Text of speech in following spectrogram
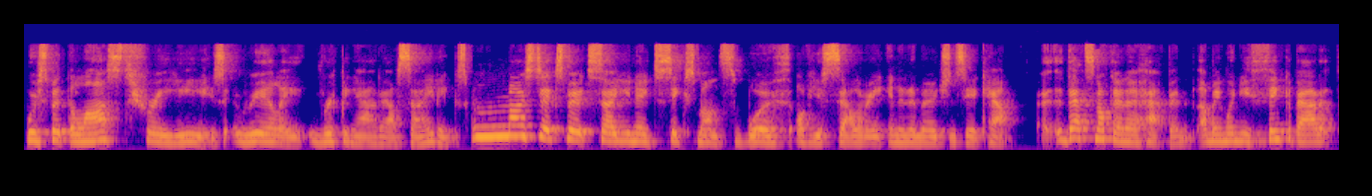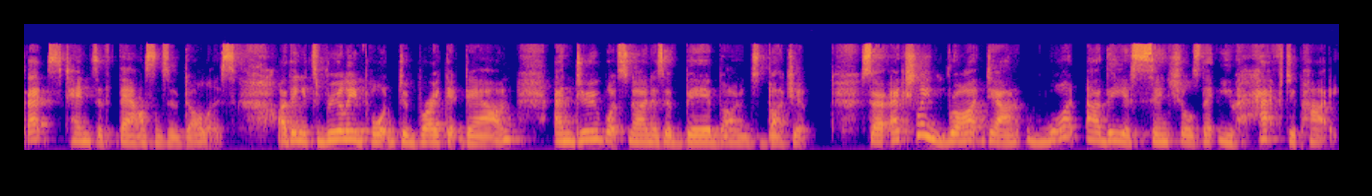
We've spent the last three years really ripping out our savings. Most experts say you need six months' worth of your salary in an emergency account. Uh, that's not going to happen. I mean, when you think about it, that's tens of thousands of dollars. I think it's really important to break it down and do what's known as a bare bones budget. So, actually, write down what are the essentials that you have to pay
